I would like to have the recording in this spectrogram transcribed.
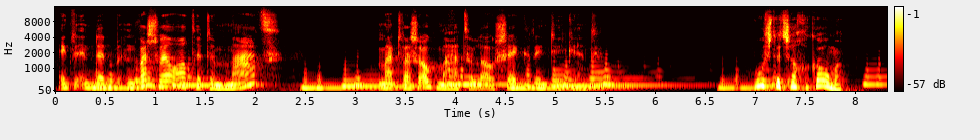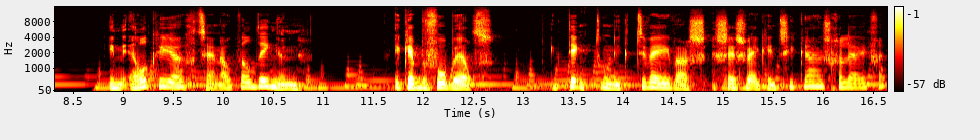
Ik, dat het was wel altijd een maat. Maar het was ook mateloos, zeker in het weekend. Hoe is dit zo gekomen? In elke jeugd zijn ook wel dingen. Ik heb bijvoorbeeld, ik denk toen ik twee was, zes weken in het ziekenhuis gelegen.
